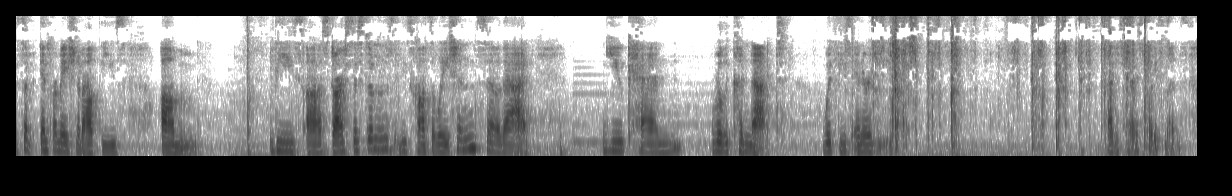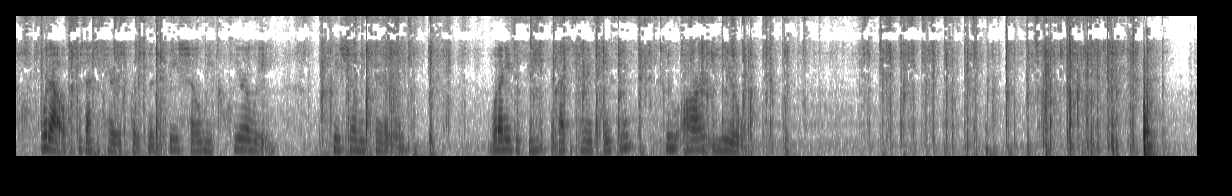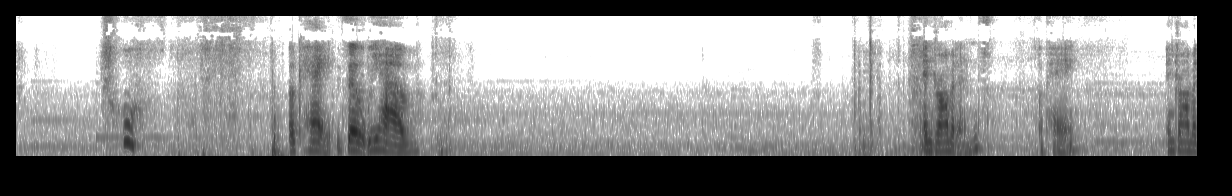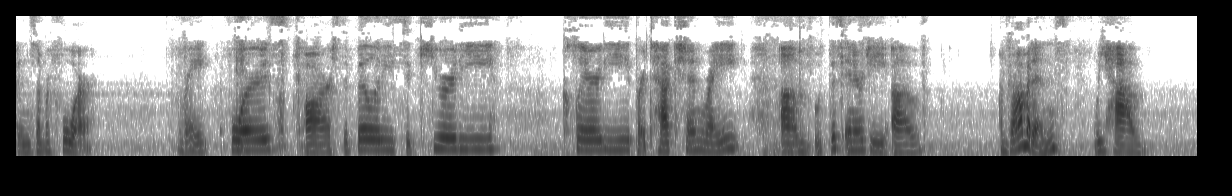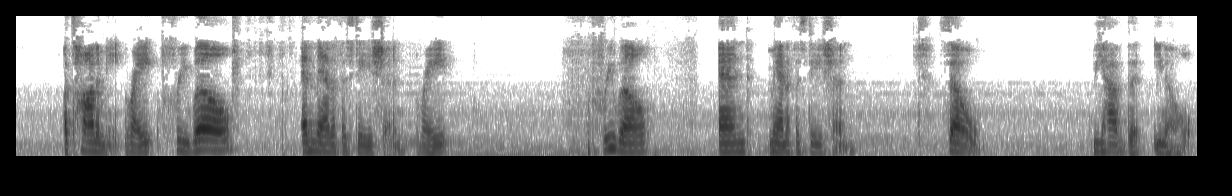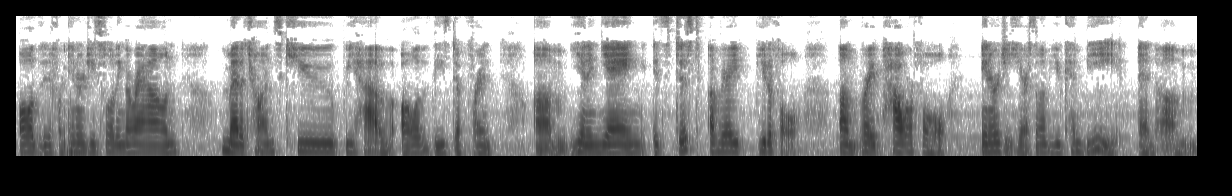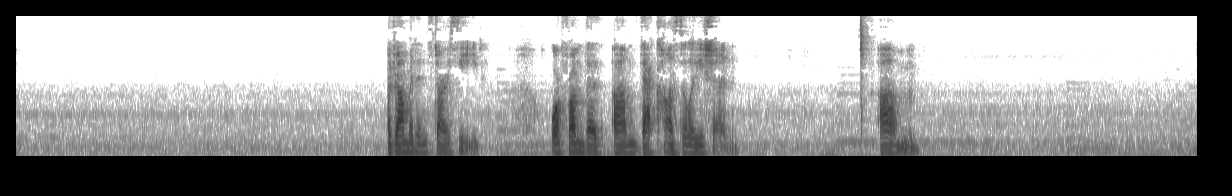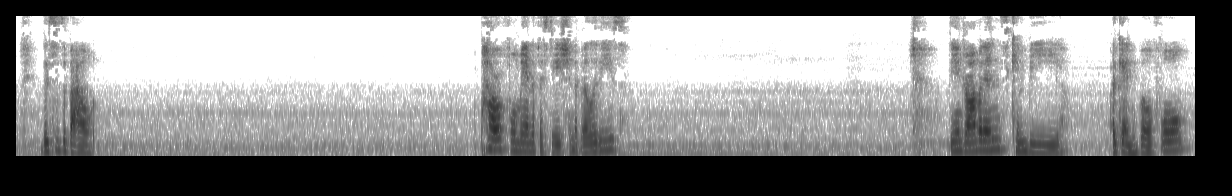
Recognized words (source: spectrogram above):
some information about these um, these uh, star systems, these constellations, so that you can really connect with these energies. Sagittarius placements. What else for Sagittarius placements? Please show me clearly. Please show me clearly. What I need to see for Sagittarius placements. Who are you? Okay, so we have Andromedans. Okay. Andromedans, number four. Right? Fours are stability, security, clarity, protection, right? Um, with this energy of Andromedans, we have autonomy, right? Free will, and manifestation, right? Free will and manifestation. So we have the, you know, all the different energies floating around, Metatron's cube. We have all of these different um, yin and yang. It's just a very beautiful, um, very powerful energy here. Some of you can be and um, Andromedan star seed or from the um, that constellation. Um, this is about powerful manifestation abilities. The Andromedans can be, again, willful,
